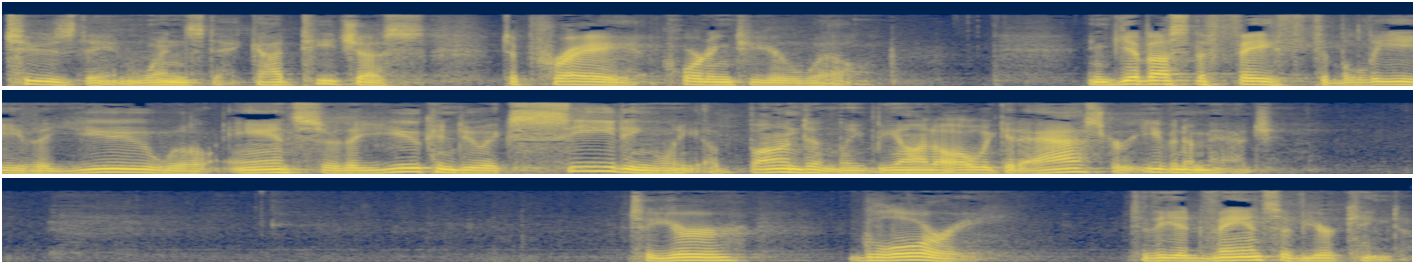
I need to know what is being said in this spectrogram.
Tuesday, and Wednesday, God, teach us to pray according to your will. And give us the faith to believe that you will answer, that you can do exceedingly abundantly beyond all we could ask or even imagine. To your glory, to the advance of your kingdom.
